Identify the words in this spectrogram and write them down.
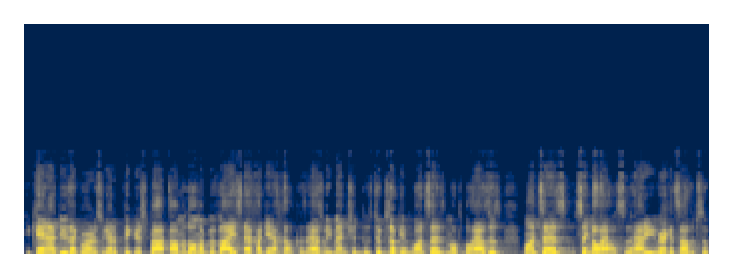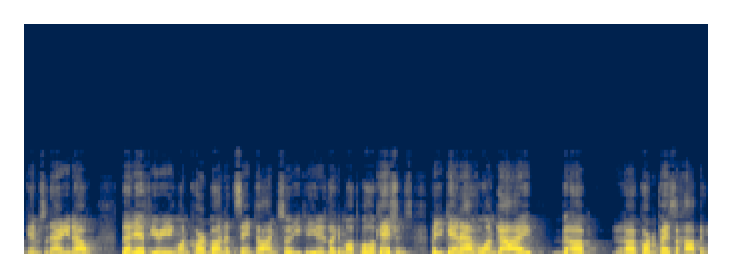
you cannot do that, Garanowitz. You got to pick your spot. Because as we mentioned, there's two psukim. One says multiple houses, one says single house. So how do you reconcile the psukim? So now you know that if you're eating one korban at the same time, so you can eat it like in multiple locations. But you can't have one guy uh, uh, korban pesach hopping.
